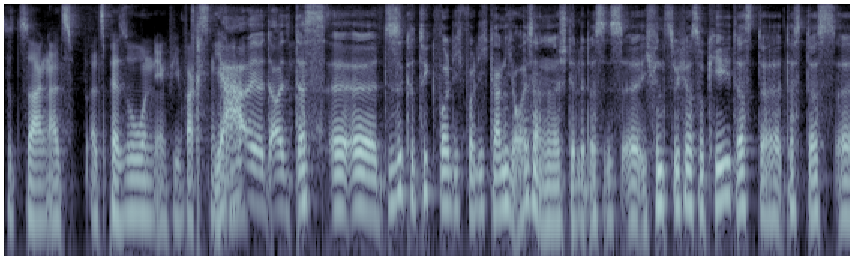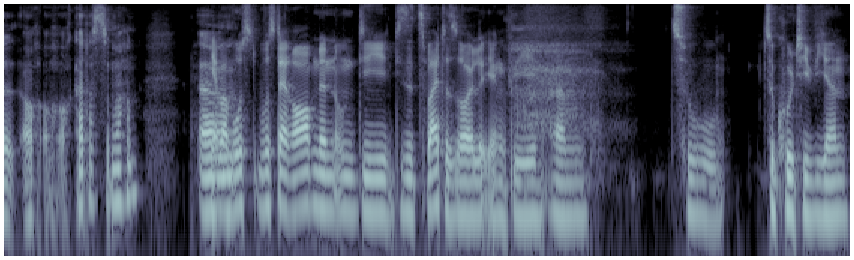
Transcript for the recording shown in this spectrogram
sozusagen als, als Person irgendwie wachsen ja, kann. äh, da- das, äh, äh, diese Kritik wollte ich, wollte ich gar nicht äußern an der Stelle. Das ist, äh, ich finde es durchaus okay, dass da, dass das äh, auch, auch, auch Cutters zu machen. Ähm, Ja, aber wo ist, wo ist der Raum denn, um die, diese zweite Säule irgendwie ähm, zu, zu kultivieren?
